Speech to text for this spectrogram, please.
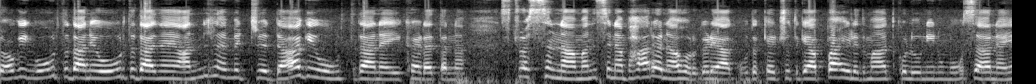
ಜಾಗಿಂಗ್ ಓಡ್ತಿದ್ದಾನೆ ಓಡ್ತಿದ್ದಾನೆ ಅನ್ಲಿಮಿಟೆಡ್ ಆಗಿ ಓಡ್ತಿದ್ದಾನೆ ಈ ಕಡೆ ತನ್ನ ಸ್ಟ್ರೆಸ್ಸನ್ನು, ಮನಸ್ಸಿನ ಭಾರನ ಹೊರಗಡೆ ಹಾಕುವುದಕ್ಕೆ ಜೊತೆಗೆ ಅಪ್ಪ ಹೇಳಿದ ಮಾತುಗಳು, ನೀನು ಮೋಸ, ನಯ,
